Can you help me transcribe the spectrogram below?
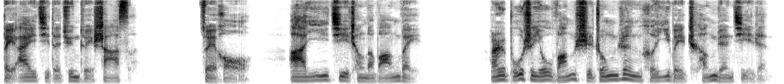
被埃及的军队杀死，最后阿伊继承了王位，而不是由王室中任何一位成员继任。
